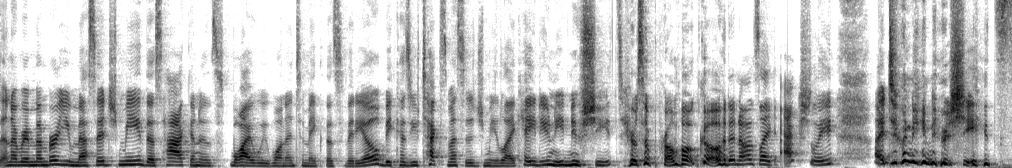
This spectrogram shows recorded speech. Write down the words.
And I remember you messaged me this hack, and it's why we wanted to make this video because you text messaged me, like, hey, do you need new sheets? Here's a promo code. And I was like, actually, I do need new sheets.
